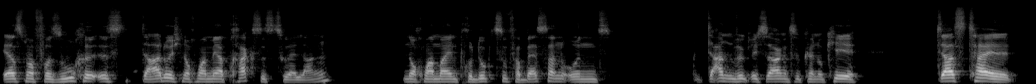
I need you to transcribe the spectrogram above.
erstmal versuche, ist dadurch nochmal mehr Praxis zu erlangen nochmal mein Produkt zu verbessern und dann wirklich sagen zu können, okay, das Teil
